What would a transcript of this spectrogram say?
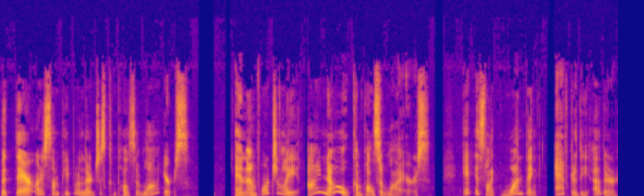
But there are some people and they're just compulsive liars. And unfortunately, I know compulsive liars. It is like one thing after the other.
